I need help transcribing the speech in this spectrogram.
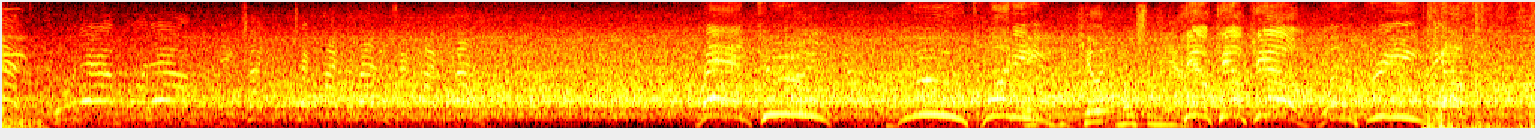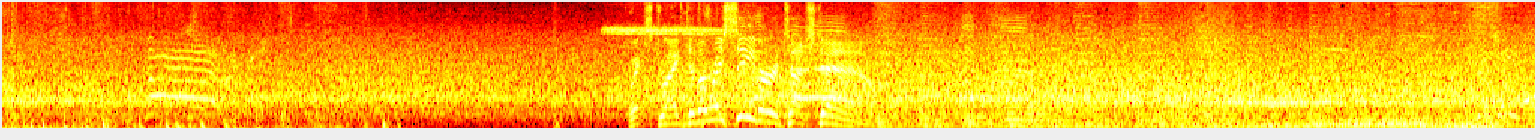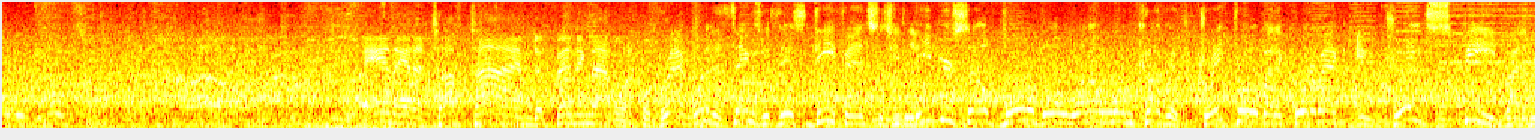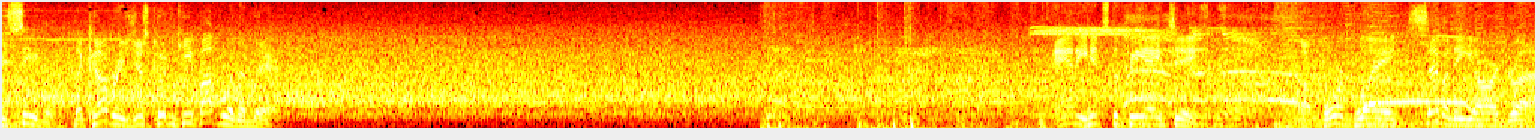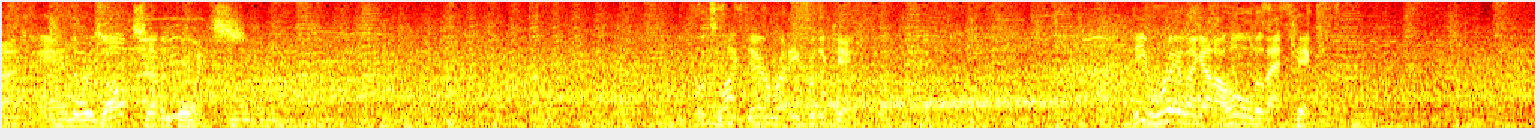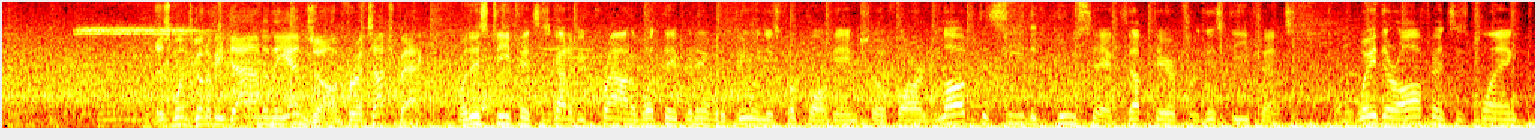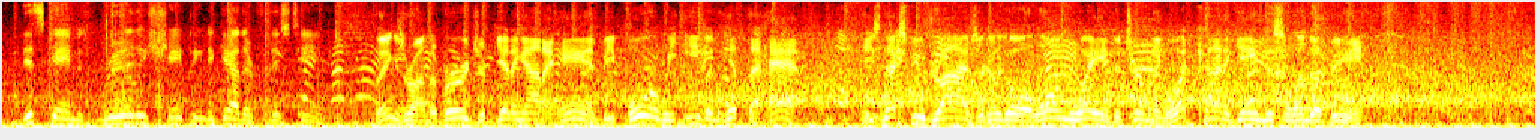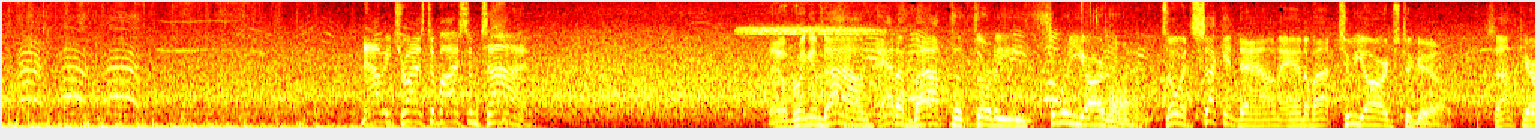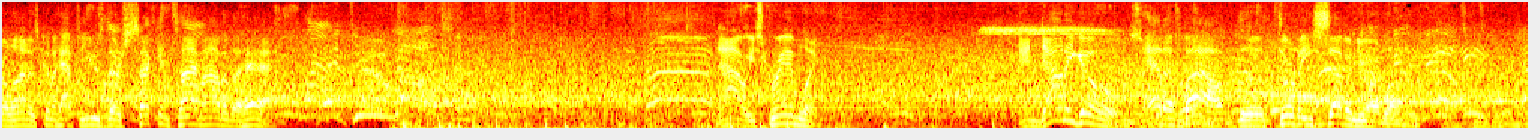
Kill it, motion me out. Kill, kill, kill! One, three, go! Quick strike to the receiver, touchdown. Tough time defending that one. Well, Brad, one of the things with this defense is you leave yourself vulnerable in one-on-one -on -one coverage. Great throw by the quarterback and great speed by the receiver. The coverage just couldn't keep up with him there. And he hits the PAT. A four-play, 70-yard drive. And the result, seven points. Looks like they're ready for the kick. He really got a hold of that kick. This one's going to be down in the end zone for a touchback. Well, this defense has got to be proud of what they've been able to do in this football game so far. Love to see the goose eggs up there for this defense. And the way their offense is playing, this game is really shaping together for this team. Things are on the verge of getting out of hand before we even hit the half. These next few drives are going to go a long way in determining what kind of game this will end up being. Tries to buy some time. They'll bring him down at about the 33-yard line. So it's second down and about two yards to go. South Carolina's going to have to use their second time out of the half. Now he's scrambling. And down he goes at about the 37-yard line.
